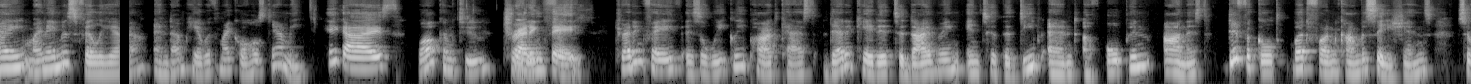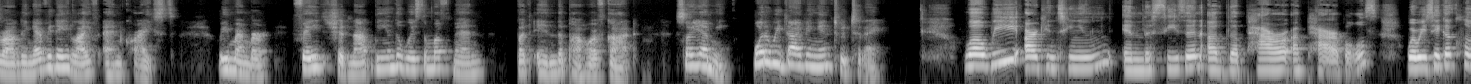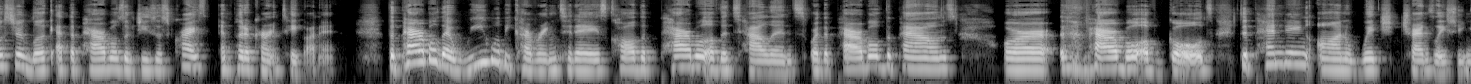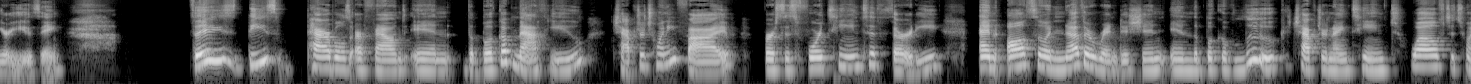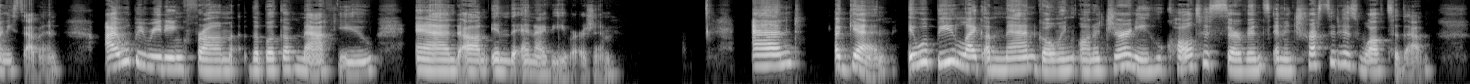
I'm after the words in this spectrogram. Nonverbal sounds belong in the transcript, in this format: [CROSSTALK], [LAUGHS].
Hi, my name is Philia, and I'm here with my co host, Yami. Hey, guys. Welcome to Treading, Treading Faith. Faith. Treading Faith is a weekly podcast dedicated to diving into the deep end of open, honest, difficult, but fun conversations surrounding everyday life and Christ. Remember, faith should not be in the wisdom of men, but in the power of God. So, Yami, what are we diving into today? Well, we are continuing in the season of the power of parables, where we take a closer look at the parables of Jesus Christ and put a current take on it. The parable that we will be covering today is called the parable of the talents, or the parable of the pounds, or [LAUGHS] the parable of gold, depending on which translation you're using. These, these parables are found in the book of Matthew, chapter 25, verses 14 to 30, and also another rendition in the book of Luke, chapter 19, 12 to 27. I will be reading from the book of Matthew and um, in the NIV version. And again, it will be like a man going on a journey who called his servants and entrusted his wealth to them.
